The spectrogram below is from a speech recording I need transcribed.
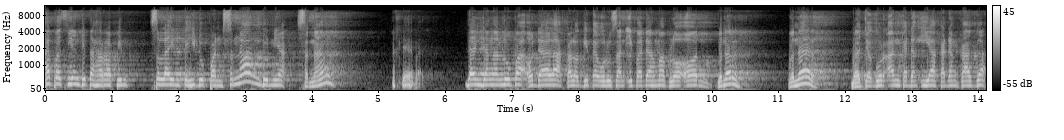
apa sih yang kita harapin selain kehidupan senang dunia? Senang? Akhirat. Dan jangan lupa udahlah kalau kita urusan ibadah mah blow on. Bener? Bener? Baca Quran kadang iya kadang kagak.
